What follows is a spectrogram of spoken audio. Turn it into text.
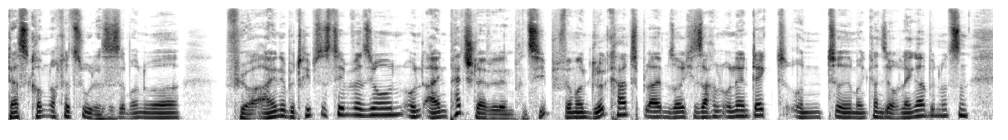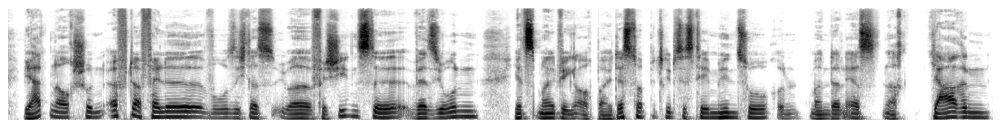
Das kommt noch dazu. Das ist immer nur für eine Betriebssystemversion und ein Patch-Level im Prinzip. Wenn man Glück hat, bleiben solche Sachen unentdeckt und äh, man kann sie auch länger benutzen. Wir hatten auch schon öfter Fälle, wo sich das über verschiedenste Versionen, jetzt meinetwegen auch bei Desktop-Betriebssystemen hinzog und man dann erst nach Jahren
